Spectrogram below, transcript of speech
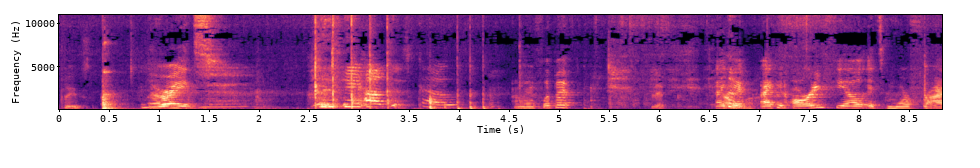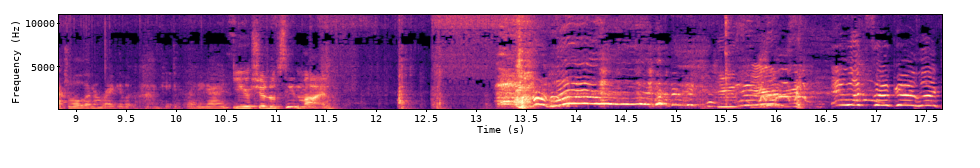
please. Alright. Let's see how this goes. I'm gonna flip it. Flip. I can oh. I can already feel it's more fragile than a regular pancake. Ready guys? You should have seen mine. You scared me. It looks so good, look.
